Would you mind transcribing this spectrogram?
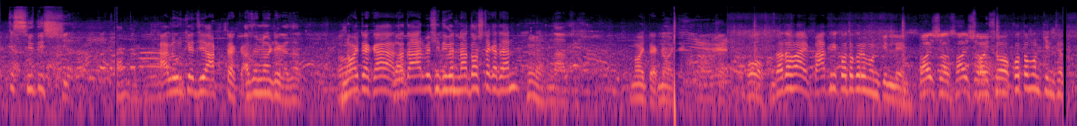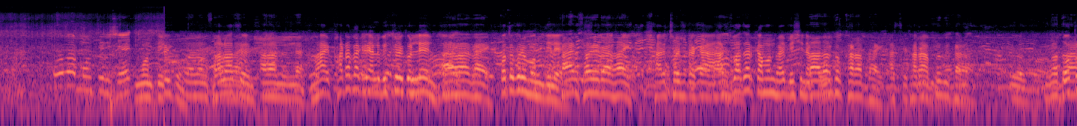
একটি স্থিতিশীল। আলুর কেজি আট টাকা। আচ্ছা নয় টাকা স্যার নয় টাকা? দাদা আর বেশি দিবেন না? দশ টাকা দেন। না। নয় টাকা। নয় টাকা। ও দাদা ভাই পাখরি কত করে মন কিনলেন? ছয়শো ছয়শো। ছয়শো কত মন কিনছেন? ভালো আছেন? আলহামদুলিল্লাহ। ভাই ফাটা পাখরি আলু বিক্রয় করলেন? হ্যাঁ ভাই। কত করে মন সাড়ে টাকা ভাই। সাড়ে ছয়শো টাকা। আজ বাজার কেমন ভাই? বেশি না বাজার খুব খারাপ ভাই। আজকে খারাপ? খুবই খারাপ। গত গত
